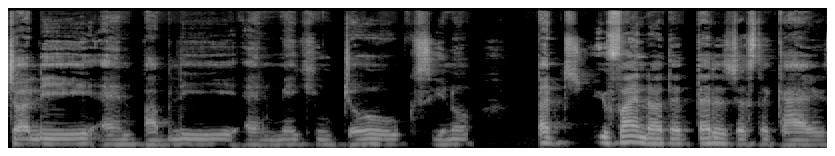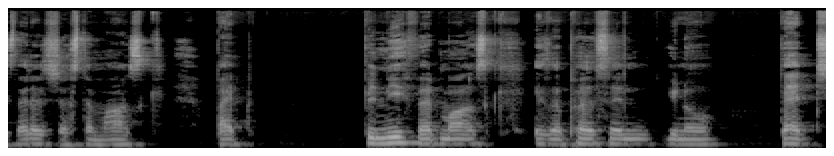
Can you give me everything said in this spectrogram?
jolly and bubbly and making jokes, you know. But you find out that that is just a guise, that is just a mask. But beneath that mask is a person, you know, that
